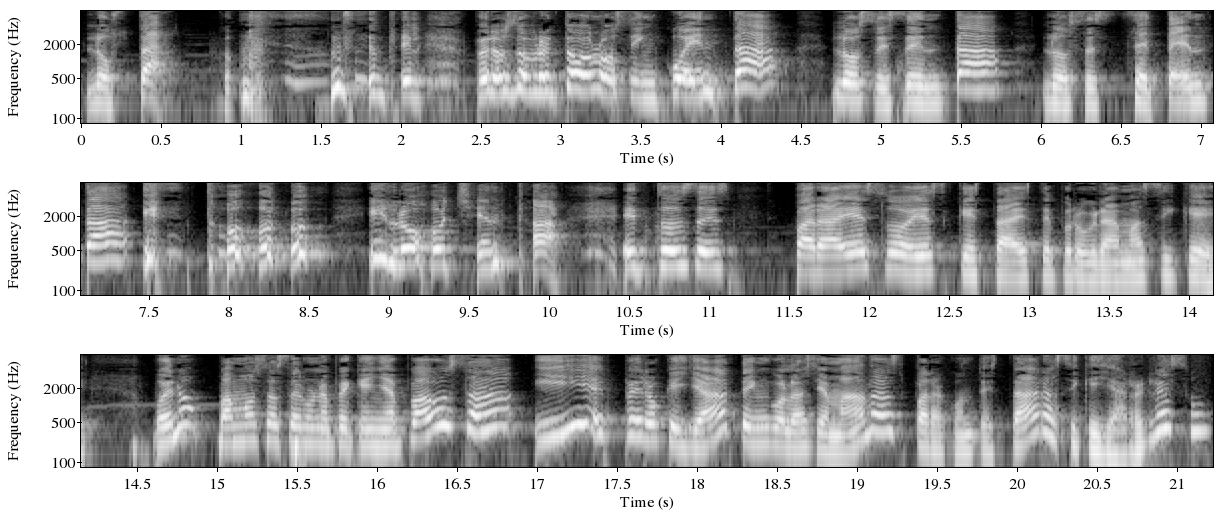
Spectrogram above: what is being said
los TA. Pero sobre todo los 50, los 60, los 70 y todos los, y los 80. Entonces, para eso es que está este programa. Así que, bueno, vamos a hacer una pequeña pausa y espero que ya tengo las llamadas para contestar, así que ya regreso.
